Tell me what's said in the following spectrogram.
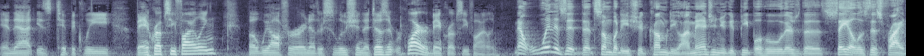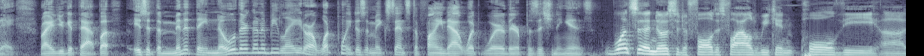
and that is typically bankruptcy filing, but we offer another solution that doesn't require bankruptcy filing. Now, when is it that somebody should come to you? I imagine you get people who there's the sale is this Friday, right? You get that. But is it the minute they know they're going to be late or at what point does it make sense to find out what where their positioning is? Once a notice of default is filed, we can pull the uh,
